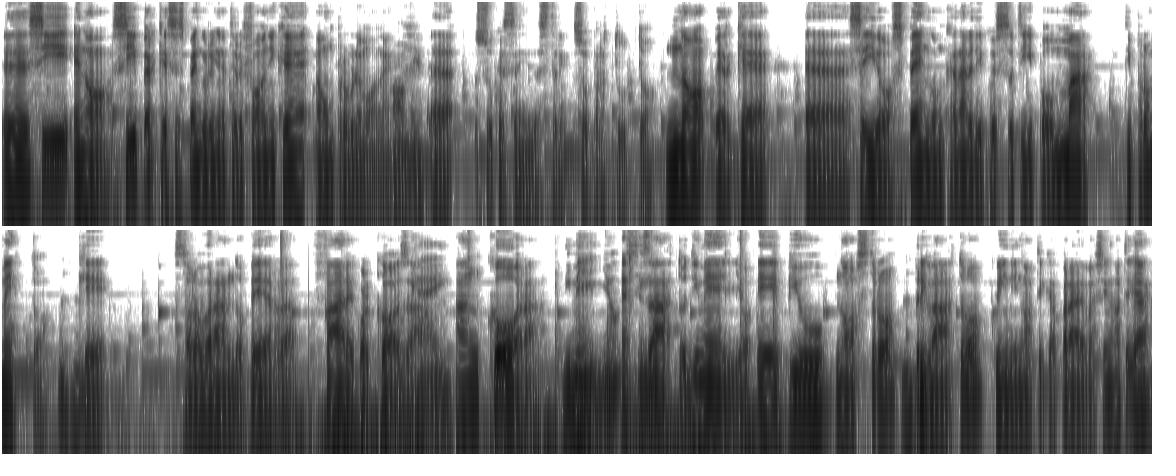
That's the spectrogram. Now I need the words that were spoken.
Eh, sì e no, sì perché se spengo le linee telefoniche ho un problemone eh, su questa industry soprattutto. No perché eh, se io spengo un canale di questo tipo ma ti prometto mm-hmm. che sto lavorando per fare qualcosa okay. ancora di meglio, eh, sì. esatto, di meglio e più nostro, mm-hmm. privato, quindi in ottica privacy, in ottica, okay.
